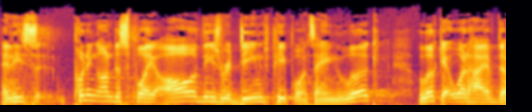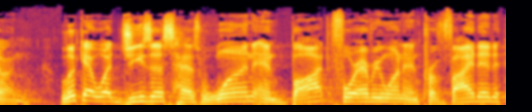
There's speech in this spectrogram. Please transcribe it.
And he's putting on display all of these redeemed people and saying, Look, look at what I have done. Look at what Jesus has won and bought for everyone and provided,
